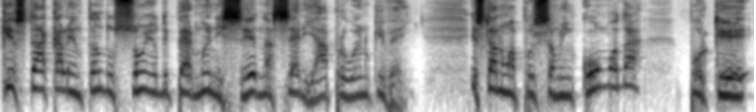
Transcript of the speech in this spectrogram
que está acalentando o sonho de permanecer na Série A para o ano que vem. Está numa posição incômoda, porque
